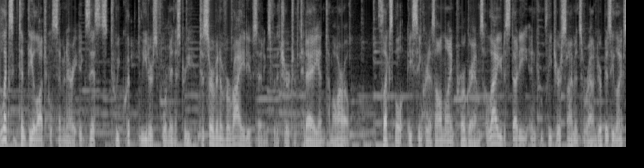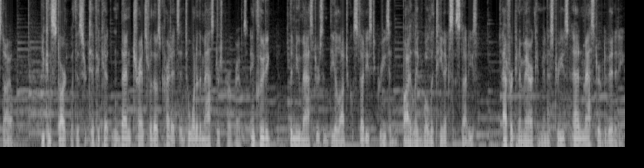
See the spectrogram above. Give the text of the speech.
Lexington Theological Seminary exists to equip leaders for ministry to serve in a variety of settings for the church of today and tomorrow. Flexible, asynchronous online programs allow you to study and complete your assignments around your busy lifestyle. You can start with a certificate and then transfer those credits into one of the master's programs, including the new Master's in Theological Studies degrees in Bilingual Latinx Studies, African American Ministries, and Master of Divinity.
